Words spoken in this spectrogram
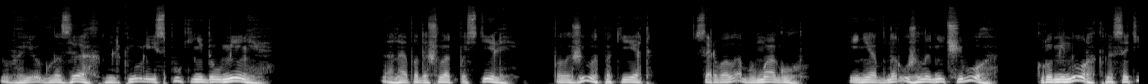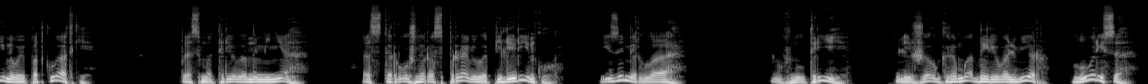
В ее глазах мелькнули испуги недоумения. Она подошла к постели, положила пакет, сорвала бумагу и не обнаружила ничего, кроме норок на сатиновой подкладке. Посмотрела на меня, осторожно расправила пелеринку и замерла. Внутри лежал громадный револьвер Лориса.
